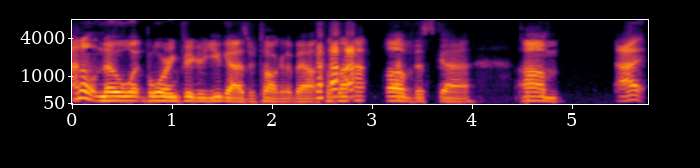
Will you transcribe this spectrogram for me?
I don't know what boring figure you guys are talking about because I love this guy. Um, I,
